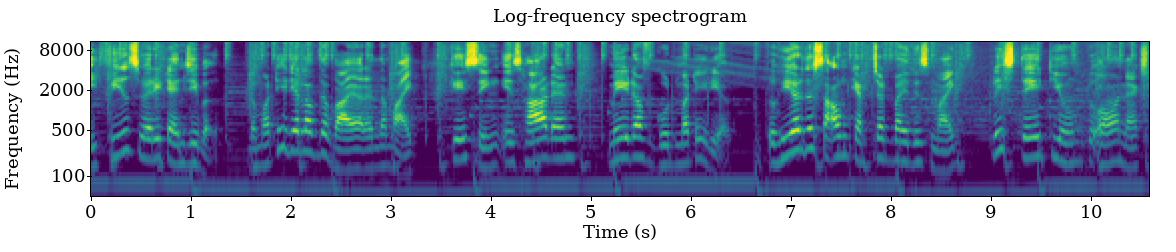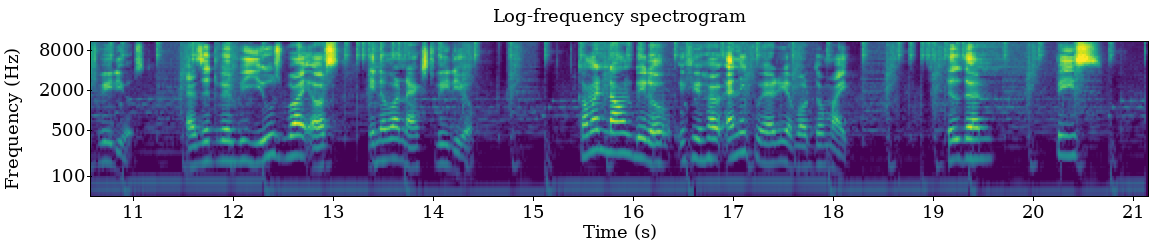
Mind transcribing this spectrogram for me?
It feels very tangible. The material of the wire and the mic casing is hard and made of good material. To hear the sound captured by this mic, please stay tuned to our next videos as it will be used by us in our next video. Comment down below if you have any query about the mic. Till then, peace.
